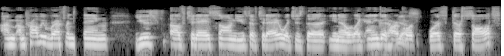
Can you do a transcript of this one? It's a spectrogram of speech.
I'm, I'm probably referencing Youth of Today's song, Youth of Today, which is the, you know, like any good hardcore Yes. worth their salt,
